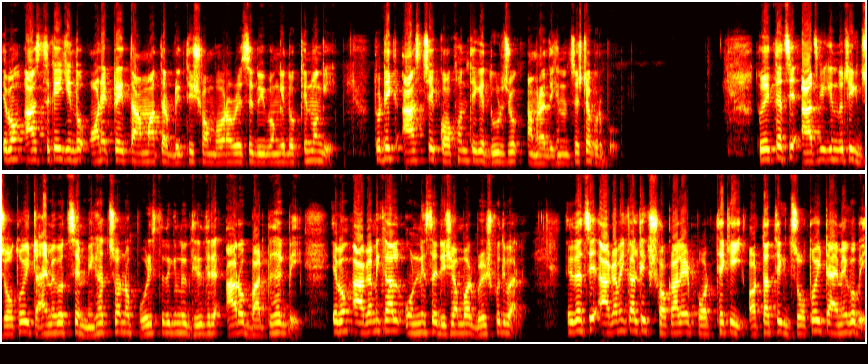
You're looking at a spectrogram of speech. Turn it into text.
এবং আজ থেকেই কিন্তু অনেকটাই তাপমাত্রা বৃদ্ধির সম্ভাবনা রয়েছে দুই বঙ্গে দক্ষিণবঙ্গে। তো ঠিক আসছে কখন থেকে দুর্যোগ আমরা দেখে নেওয়ার চেষ্টা করব। তো দেখতে পাচ্ছি আজকে কিন্তু ঠিক যতই টাইম এগোচ্ছে, মেঘাচ্ছন্ন পরিস্থিতি কিন্তু ধীরে ধীরে আরও বাড়তে থাকবে এবং আগামীকাল উনিশে ডিসেম্বর বৃহস্পতিবার দেখতে পাচ্ছি আগামীকাল ঠিক সকালের পর থেকেই, অর্থাৎ ঠিক যতই টাইম এগোবে,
